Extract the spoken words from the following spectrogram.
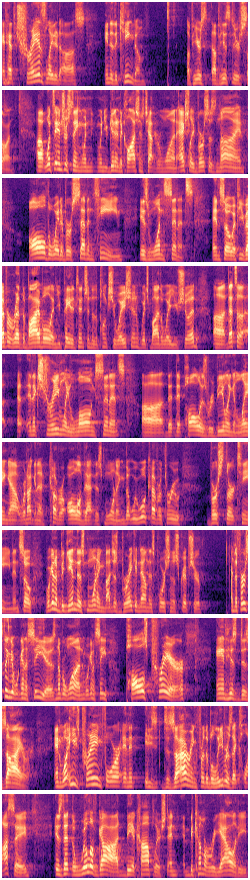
and hath translated us into the kingdom of his, of his dear Son. Uh, what's interesting when, when you get into Colossians chapter 1, actually, verses 9 all the way to verse 17 is one sentence. And so, if you've ever read the Bible and you paid attention to the punctuation, which, by the way, you should, uh, that's a, an extremely long sentence uh, that, that Paul is revealing and laying out. We're not going to cover all of that this morning, but we will cover through verse 13. And so, we're going to begin this morning by just breaking down this portion of Scripture. And the first thing that we're going to see is number one, we're going to see Paul's prayer and his desire. And what he's praying for and it, he's desiring for the believers at Colossae is that the will of God be accomplished and, and become a reality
